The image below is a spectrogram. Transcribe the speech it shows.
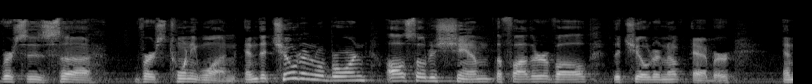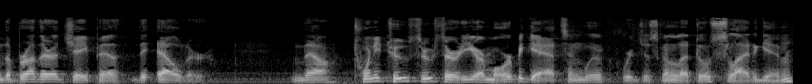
verses uh, verse 21 and the children were born also to shem the father of all the children of eber and the brother of japheth the elder. Now 22 through 30 are more begats and we're, we're just going to let those slide again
